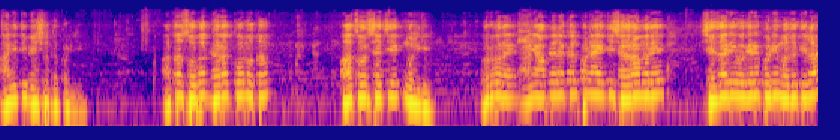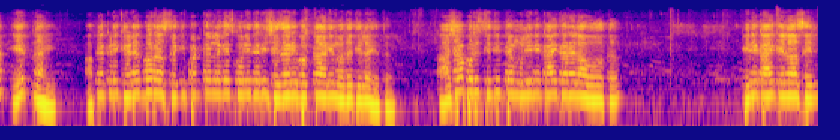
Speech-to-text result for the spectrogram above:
आणि ती बेशुद्ध पडली. आता सोबत घरात कोण होतं? पाच वर्षाची एक मुलगी. बरोबर आहे. आणि आपल्याला कल्पना आहे की शहरामध्ये शेजारी वगैरे कोणी मदतीला येत नाही. आपल्याकडे खेड्यात बरं असतं की पटकन लगेच कोणीतरी शेजारी बघतं आणि मदतीला येतं. अशा परिस्थितीत त्या मुलीने काय करायला हवं होतं? तिने काय केलं असेल?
